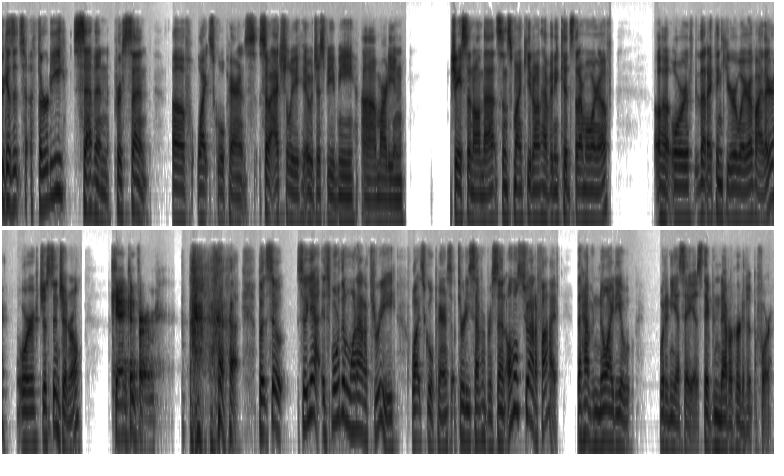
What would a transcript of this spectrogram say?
because it's 37% of white school parents. So actually, it would just be me, uh, Marty, and Jason on that, since Mike, you don't have any kids that I'm aware of uh, or that I think you're aware of either, or just in general. Can confirm. but so so yeah, it's more than one out of three white school parents at 37%, almost two out of five that have no idea what an ESA is. They've never heard of it before.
